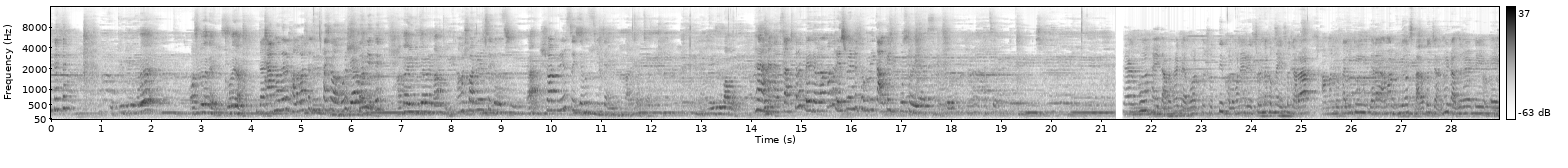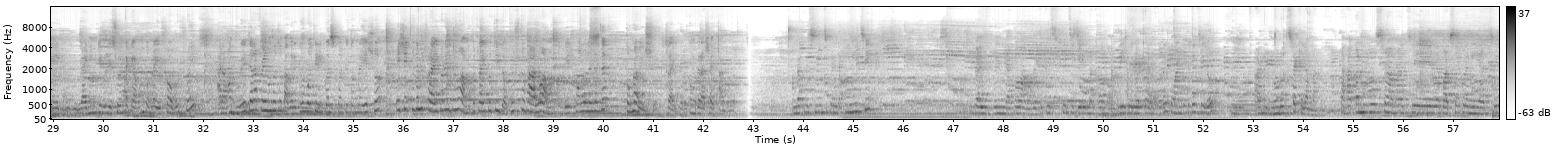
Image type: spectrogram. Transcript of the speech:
একটু করে অসুবিধা নেই করে যান যাক আপনাদের ভালোবাসা যদি থাকে অবশ্যই নাম কি আমার শর্ট রিলস হ্যাঁ শর্ট রিলস এই দেবশ্রী আচ্ছা আচ্ছা এই যে বাবু। হ্যাঁ হ্যাঁ হ্যাঁ সার্চ পেয়ে যাবেন আপনাদের রেস্টুরেন্টের ছবি কালকেই পোস্ট হয়ে যাবে। আচ্ছা হ্যাঁ দাদা ভাই ব্যবহার তো সত্যি ভালো। মানে রেস্টুরেন্টে তোমরা এসো, যারা আমার লোকালিটি যারা আমার ভিউয়ার্স তারা তো জানোই রাজারহাটে ডাইনিং টেবিল রেস্টুরেন্টটা কেমন। তোমরা এসো অবশ্যই। আর আমার দূরের যারা ফ্রেন্ডস আছো, তাদেরকেও বলছি রিকোয়েস্ট করছি তোমরা এসো। এসে একটুখানি ট্রাই করে যাও। আমি তো ট্রাই করছি, যথেষ্ট ভালো, আমার তো বেশ ভালো লেগেছে। তোমরাও এসো ট্রাই করো, তোমাদের আশায় থাকবে। আমরা ক্রিসপি চিকেনটা খেয়ে নিয়েছি। দেন দেখো আমাদের তো ক্রিসপি চিকেনটা খাওয়া কমপ্লিট হয়ে গেছে, আর এতটাই কোয়ান্টিটিতে ছিল আর নুডলসটা খেলাম না। তা হাক্কা নুডলসটা আমরা হচ্ছে পার্সেল করে নিয়ে যাচ্ছি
